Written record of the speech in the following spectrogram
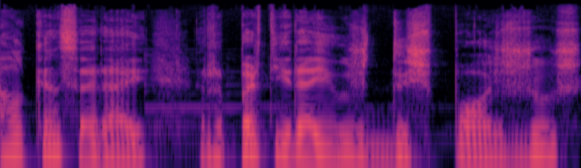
alcançarei, repartirei os despojos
